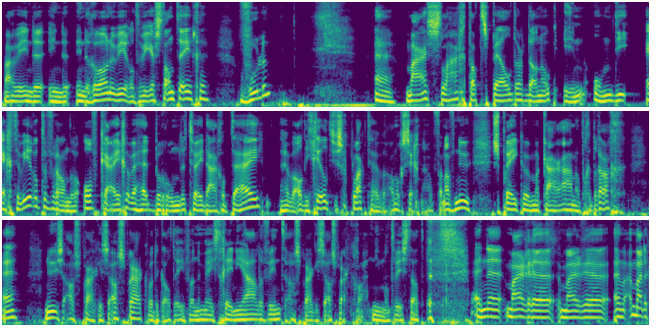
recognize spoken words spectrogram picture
Waar we in de, in de, in de gewone wereld weerstand tegen voelen. Uh, maar slaagt dat spel er dan ook in om die echte wereld te veranderen? Of krijgen we het beroemde twee dagen op de hei? Hebben we al die geeltjes geplakt? Hebben we allemaal gezegd, nou vanaf nu spreken we elkaar aan op gedrag. Hè? Nu is afspraak is afspraak, wat ik altijd een van de meest geniale vind. Afspraak is afspraak, Goh, niemand wist dat. en, uh, maar uh, maar, uh, maar er,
